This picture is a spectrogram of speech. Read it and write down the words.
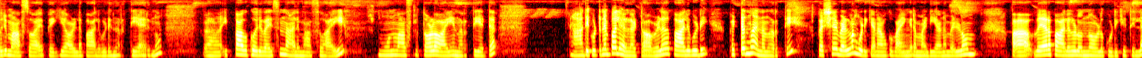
ഒരു മാസവും ആയപ്പോഴേക്കും അവളുടെ പാലുകുടി നിർത്തിയായിരുന്നു. ഇപ്പോൾ അവൾക്ക് ഒരു വയസ്സും നാല് മാസമായി മൂന്ന് മാസത്തോളമായി നിർത്തിയിട്ട്. ആദ്യക്കുട്ടനെ പോലെയല്ല കേട്ടോ അവൾ പാലുകുടി പെട്ടെന്ന് തന്നെ നിർത്തി. പക്ഷേ വെള്ളം കുടിക്കാൻ അവൾക്ക് ഭയങ്കര മടിയാണ്. വെള്ളവും വേറെ പാലുകളൊന്നും അവൾ കുടിക്കത്തില്ല.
